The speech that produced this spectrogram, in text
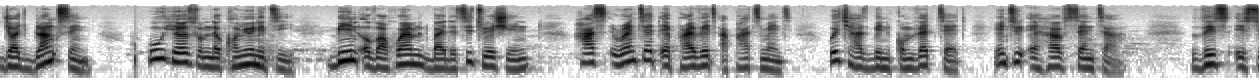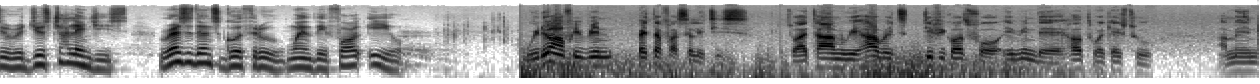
George Blankson, who hails from the community, being overwhelmed by the situation, has rented a private apartment which has been converted into a health center. This is to reduce challenges residents go through when they fall ill. We don't have even better facilities. So at times we have it difficult for even the health workers to, I mean,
